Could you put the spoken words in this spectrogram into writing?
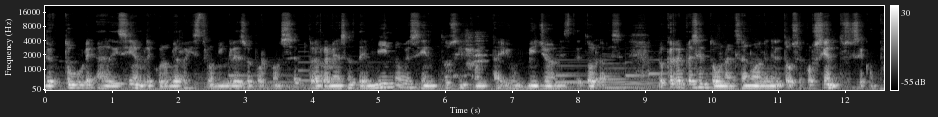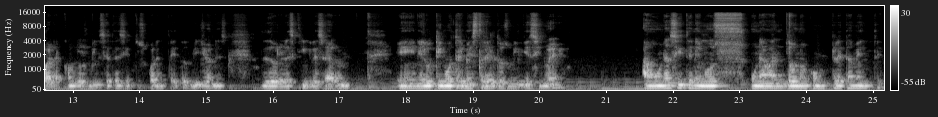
de octubre a diciembre, Colombia registró un ingreso por concepto de remesas de 1.951 millones de dólares, lo que representó un alza anual en el 12% si se compara con los 1.742 millones de dólares que ingresaron en el último trimestre del 2019. Aún así tenemos un abandono completamente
